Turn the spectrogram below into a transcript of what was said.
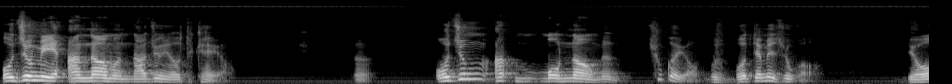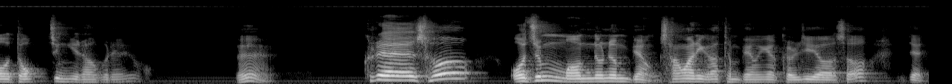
오줌이 안 나오면 나중에 어떻게 해요? 어. 오줌 못 나오면 죽어요. 뭐, 뭐 때문에 죽어? 뇌독증이라고 그래요. 네. 그래서 오줌 못 누는 병, 상환이 같은 병에 걸려서 이제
